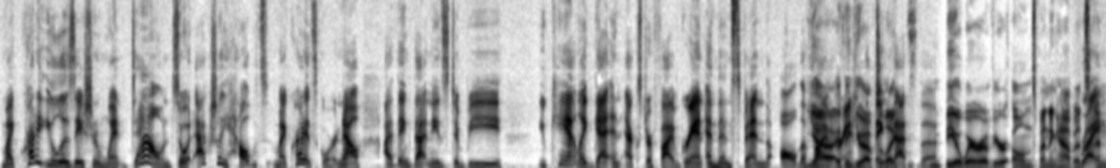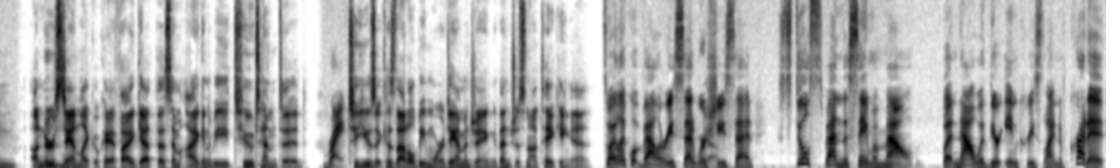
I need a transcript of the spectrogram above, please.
my credit utilization went down. So it actually helped my credit score. Now, I think that needs to be you can't like get an extra five grand and then spend all the five. yeah, I think you have think to like that's the... be aware of your own spending habits right. and understand mm-hmm. like, okay, if I get this, am I going to be too tempted right to use it? Because that'll be more damaging than just not taking it. So I like what Valerie said, where yeah. she said, still spend the same amount, but now with your increased line of credit,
